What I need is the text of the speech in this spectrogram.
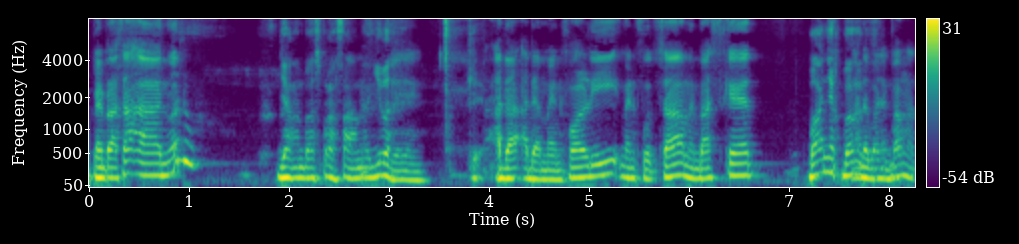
main perasaan waduh jangan bahas perasaan lagi lah. Iya, iya. ada ada main volley main futsal main basket Banyak banget. ada banyak banget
